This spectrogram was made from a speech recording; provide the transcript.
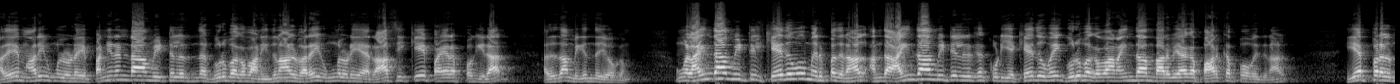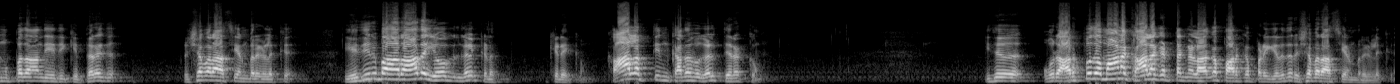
அதே மாதிரி உங்களுடைய பன்னிரெண்டாம் வீட்டில் இருந்த குரு பகவான் இது நாள் வரை உங்களுடைய ராசிக்கே பயரப்போகிறார் அதுதான் மிகுந்த யோகம். உங்கள் ஐந்தாம் வீட்டில் கேதுவும் இருப்பதனால் அந்த ஐந்தாம் வீட்டில் இருக்கக்கூடிய கேதுவை குரு பகவான் ஐந்தாம் பார்வையாக பார்க்க போவதனால் ஏப்ரல் முப்பதாம் தேதிக்கு பிறகு ரிஷபராசி என்பர்களுக்கு எதிர்பாராத யோகங்கள் கிடை கிடைக்கும். காலத்தின் கதவுகள் திறக்கும். இது ஒரு அற்புதமான காலகட்டங்களாக பார்க்கப்படுகிறது ரிஷபராசி அன்பர்களுக்கு.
